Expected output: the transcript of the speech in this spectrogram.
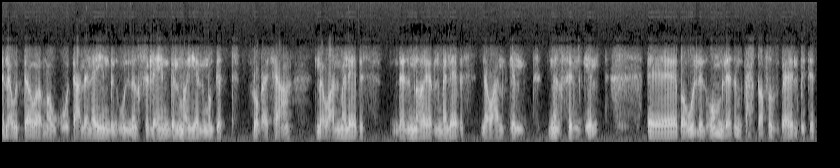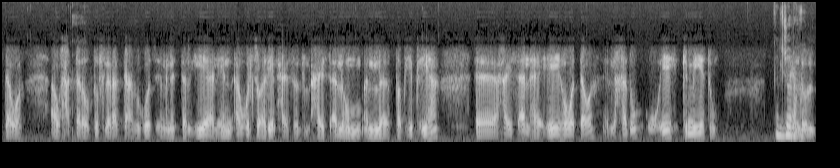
لو الدواء موجود على العين بنقول نغسل العين بالمية لمدة ربع ساعة. لو على الملابس لازم نغير الملابس. لو على الجلد نغسل الجلد. أه بقول للأم لازم تحتفظ بعلبة الدواء. أو حتى لو الطفل رجع بجزء من الترجيع لأن أول سؤالين هيسألهم الطبيب ليها هيسألها أه إيه هو الدواء اللي خده وإيه كميته. الجرعة. دول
